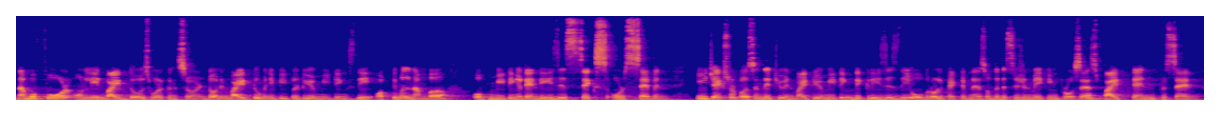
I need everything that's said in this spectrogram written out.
Number four, only invite those who are concerned. Don't invite too many people to your meetings. The optimal number of meeting attendees is six or seven. Each extra person that you invite to your meeting decreases the overall effectiveness of the decision making process by 10%.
